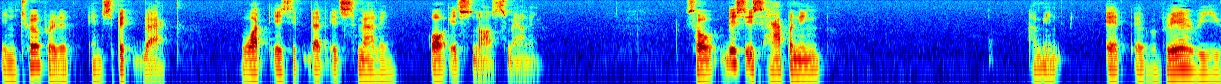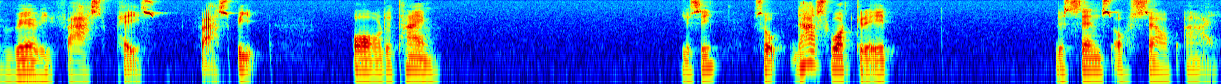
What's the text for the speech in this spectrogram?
interpret it and spit back what is it that it's smelling or it's not smelling. So this is happening i mean at a very very fast pace fast speed all the time you see? So that's what creates the sense of self I.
